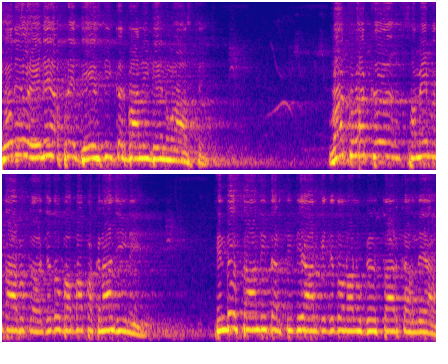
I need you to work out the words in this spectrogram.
ਯੋਧੇ ਹੋਏ ਨੇ ਆਪਣੇ ਦੇਸ਼ ਦੀ ਕੁਰਬਾਨੀ ਦੇਣ ਵਾਸਤੇ। ਵੱਖ-ਵੱਖ ਸਮੇਂ ਮੁਤਾਬਕ ਜਦੋਂ ਬਾਬਾ ਭਕਨਾ ਜੀ ਨੇ ਹਿੰਦੁਸਤਾਨ ਦੀ ਧਰਤੀ ਤੇ ਆਣ ਕੇ ਜਦੋਂ ਉਹਨਾਂ ਨੂੰ ਗ੍ਰਿਫਤਾਰ ਕਰ ਲਿਆ,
